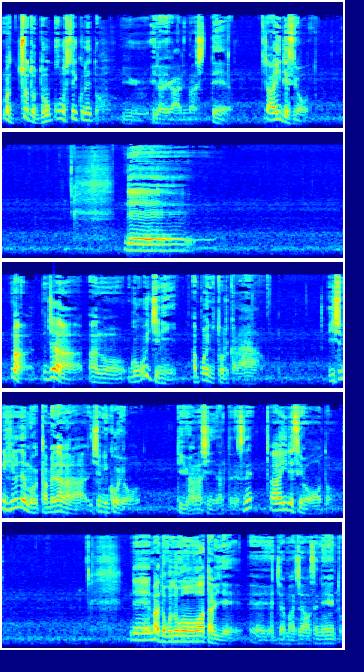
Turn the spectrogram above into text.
まあ、ちょっと同行してくれという依頼がありまして、あ、いいですよ。で、まあ、じゃあ、あの、午後一にアポイント取るから、一緒に昼でも食べながら一緒に行こうよっていう話になってですね、あ、いいですよ、と。で、まあ、どこどこあたりで、えーじゃあ待ち合わせね、と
